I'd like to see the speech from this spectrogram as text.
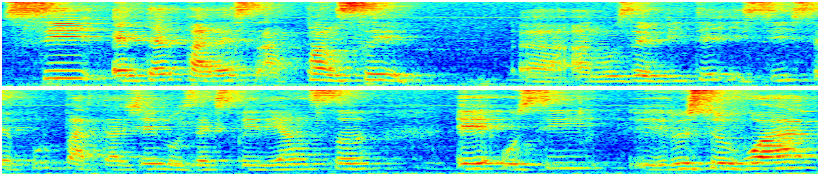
si Interpares a pensé à nous inviter ici, c'est pour partager nos expériences et aussi recevoir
